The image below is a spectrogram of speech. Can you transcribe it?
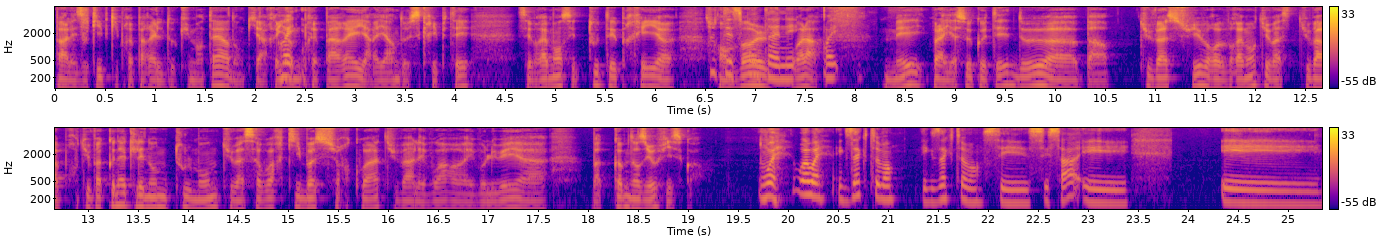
par les équipes qui préparaient le documentaire, donc il n'y a rien de préparé, il n'y a rien de scripté. C'est vraiment, c'est tout est pris euh, Tout en est vol. spontané. Voilà. Mais voilà, il y a ce côté de. euh, bah, tu vas suivre vraiment, tu vas, tu, vas, tu vas connaître les noms de tout le monde, tu vas savoir qui bosse sur quoi, tu vas les voir euh, évoluer euh, bah, comme dans The Office. Quoi. Ouais, ouais, ouais, exactement. Exactement. C'est, ça. Et, et,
